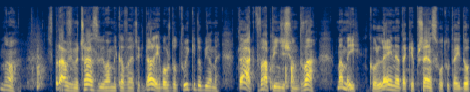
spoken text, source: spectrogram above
No, sprawdźmy czas, mamy kawałeczek dalej, chyba już do trójki dobijamy. Tak, 2,52. Mamy i kolejne takie przęsło tutaj do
